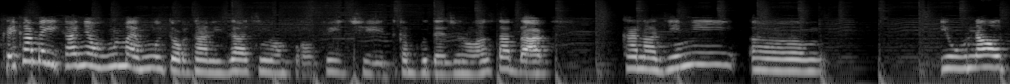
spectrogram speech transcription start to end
Cred că americanii au mult mai multe organizații non-profit și trebuie de genul ăsta, dar canadienii uh, e un alt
